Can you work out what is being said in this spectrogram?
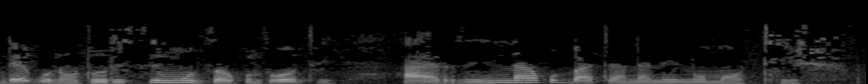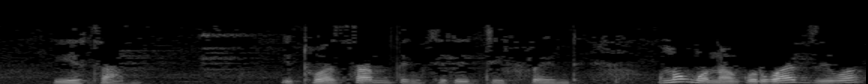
ndaigona kutorisimudza kunzwa kuti harina kubatana nenormal tishu yezamu. It was something chiri different. Unogona kurwadziwa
